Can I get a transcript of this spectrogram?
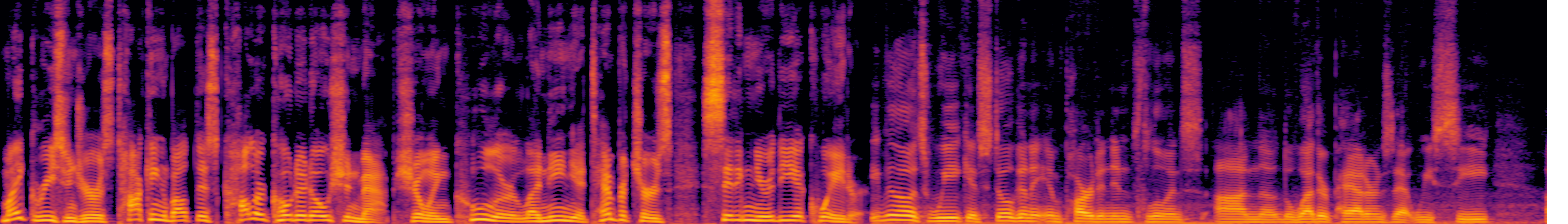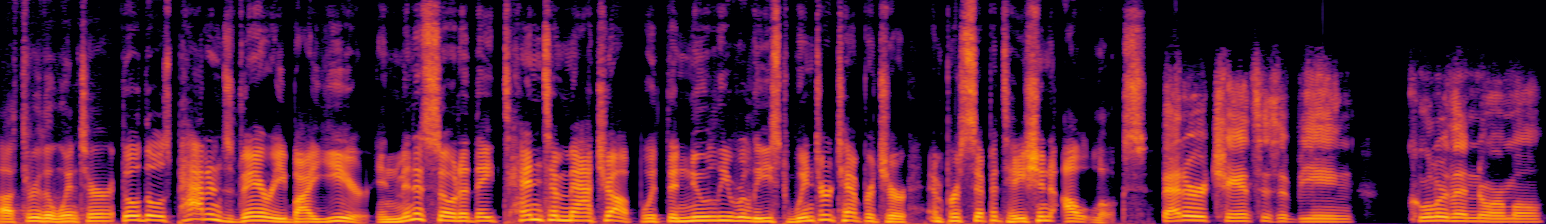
Mike Griesinger is talking about this color coded ocean map showing cooler La Nina temperatures sitting near the equator. Even though it's weak, it's still going to impart an influence on the, the weather patterns that we see uh, through the winter. Though those patterns vary by year, in Minnesota they tend to match up with the newly released winter temperature and precipitation outlooks. Better chances of being cooler than normal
